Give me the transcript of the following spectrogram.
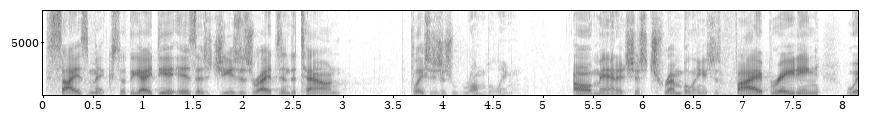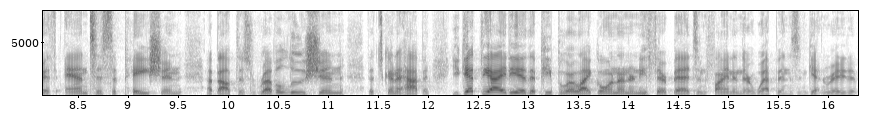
Seismic. So the idea is as Jesus rides into town, the place is just rumbling oh man, it's just trembling. It's just vibrating with anticipation about this revolution that's going to happen. You get the idea that people are like going underneath their beds and finding their weapons and getting ready to,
